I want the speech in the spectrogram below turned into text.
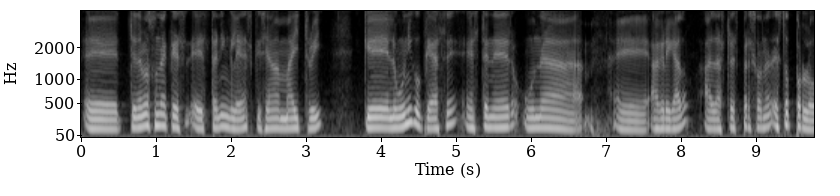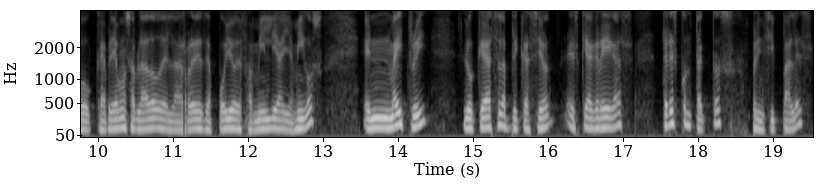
Eh, tenemos una que es- está en inglés que se llama MyTree, que lo único que hace es tener una eh, agregado a las tres personas. Esto por lo que habríamos hablado de las redes de apoyo de familia y amigos. En MyTree lo que hace la aplicación es que agregas tres contactos principales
